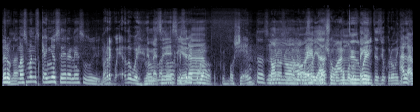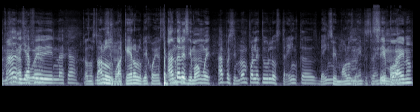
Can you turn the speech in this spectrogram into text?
Pero una- más o menos, ¿qué años eran esos, güey? No recuerdo, güey. No, me hace menos, si ¿qué será? era... como 80 No, no, no, no, güey, eso ya mucho como, los güey. 20, yo creo, 20 A la madre, hace, ya fue bien acá. Cuando estaban los Simón. vaqueros, los viejos estos. Ándale, Simón, güey. Ah, pues Simón, ponle tú los 30, 20. Simón, los 20, 30. Sí, Simón. por ahí, ¿no?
